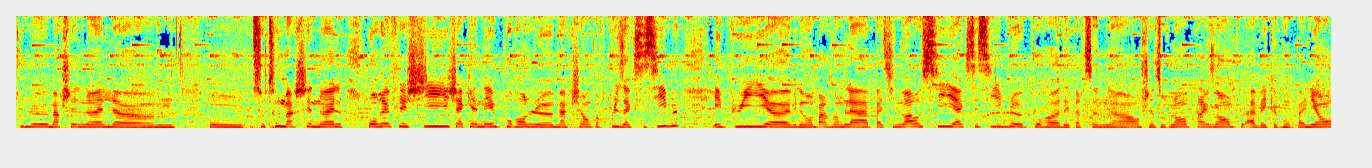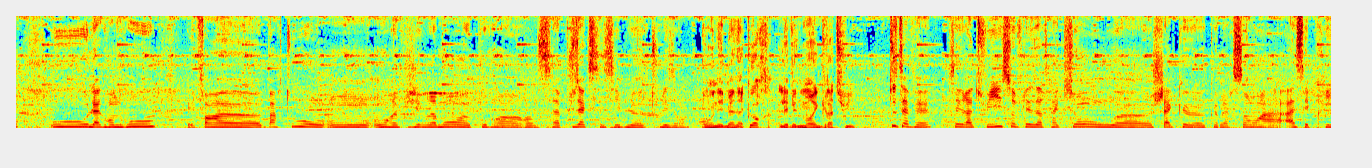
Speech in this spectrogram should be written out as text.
tout le marché de Noël, euh, on- surtout le marché de Noël, on réfléchit chaque année pour rendre le marché encore plus accessible. Et puis, euh, évidemment, par exemple, la patinoire aussi est accessible pour euh, des personnes en chaise roulante, par exemple, avec accompagnant, ou la grande roue. Enfin, partout, on, on réfléchit vraiment pour rendre ça plus accessible tous les ans. Et on est bien d'accord, l'événement est gratuit. Tout à fait, c'est gratuit, sauf les attractions où chaque commerçant a, a ses prix.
